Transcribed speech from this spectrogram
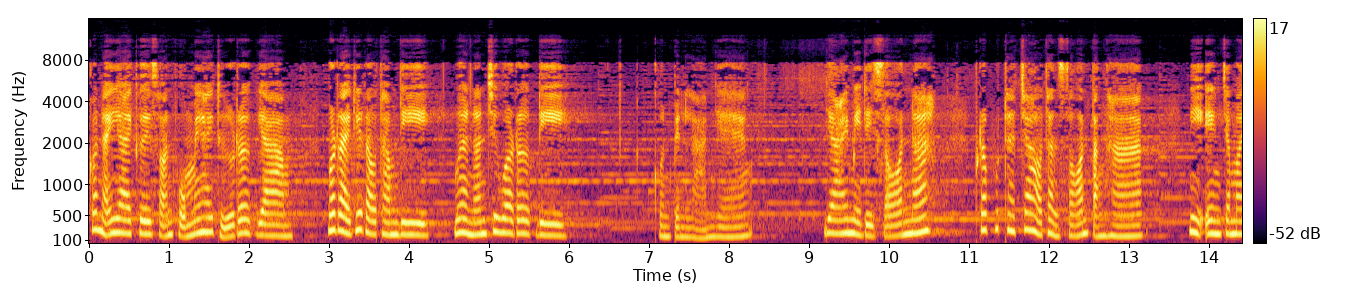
ก็ไหนยายเคยสอนผมไม่ให้ถือเลิกยาม เมื่อไรที่เราทำดี เมื่อนั้นชื่อว่าเลิกดี คนเป็นหลานแย้ง ยายไม่ได้สอนนะ พระพุทธเจ้าท่านสอนต่างหาก นี่เองจะมา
